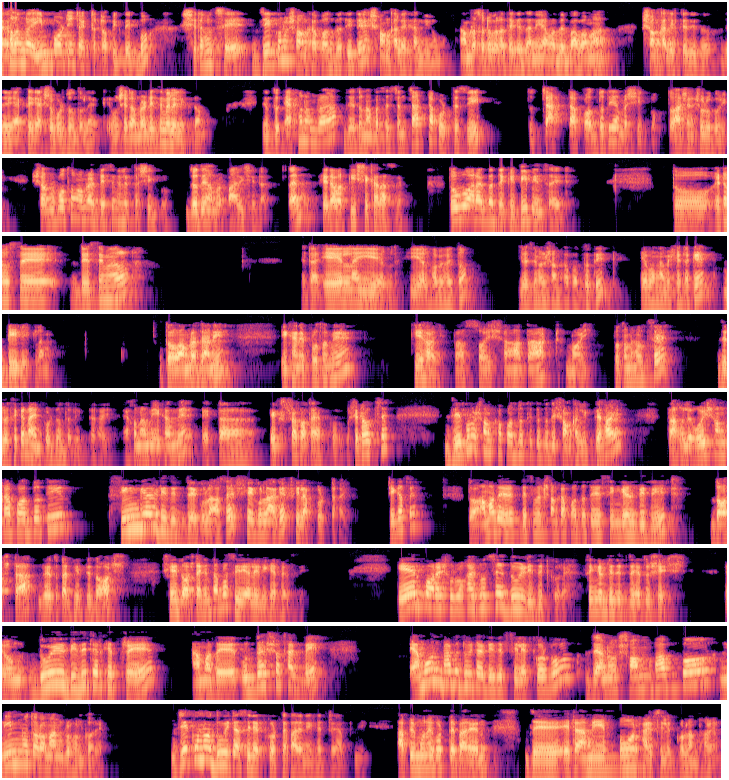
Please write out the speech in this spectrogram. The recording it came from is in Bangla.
এখন আমরা ইম্পর্টেন্ট একটা টপিক দেখব। সেটা হচ্ছে যে কোনো সংখ্যা পদ্ধতিতে সংখ্যা লেখার নিয়ম। আমরা ছোটবেলা থেকে জানি আমাদের বাবা মা সংখ্যা লিখতে দিত, যে এক থেকে একশো পর্যন্ত লেখ, এবং সেটা আমরা ডেসিমেলে লিখতাম। কিন্তু এখন আমরা যেহেতু নাম্বার সিস্টেম চারটা পড়তেছি, তো চারটা পদ্ধতি আমরা শিখব। তো আসেন, শুরু করি। সর্বপ্রথম আমরা ডেসিমেলটা শিখব, যদি আমরা পারি সেটা। তাই না সেটা আবার কি শেখার আছে? তবুও আর একবার দেখি ডিপ ইনসাইড তো এটা হচ্ছে ডেসিমেল এটা এল না ইএল ইএল হবে হয়তো ডেসিমেল সংখ্যা পদ্ধতি, এবং আমি সেটাকে ডি লিখলাম। তো আমরা জানি এখানে প্রথমে কি হয়, পাঁচ, ছয়, সাত, আট, নয়। প্রথমে হচ্ছে জিরো থেকে নাইন পর্যন্ত লিখতে হয়। এখন আমি এখানে একটা এক্সট্রা কথা অ্যাড করব। সেটা হচ্ছে যে কোনো সংখ্যা পদ্ধতিতে যদি সংখ্যা লিখতে হয়, তাহলে ওই সংখ্যা পদ্ধতির সিঙ্গেল ডিজিট যেগুলো আছে, সেগুলো আগে ফিল আপ করতে হয়। ঠিক আছে? তো আমাদের ডেসিমেল সংখ্যা পদ্ধতির সিঙ্গেল ডিজিট দশটা, যেহেতু তার ভিত্তি দশ, সেই দশটা কিন্তু আমরা সিরিয়ালি লিখে ফেলছি। এরপরে শুরু হয় হচ্ছে দুই ডিজিট করে। সিঙ্গেল ডিজিট যেহেতু শেষ। এবং দুই ডিজিটের ক্ষেত্রে আমাদের উদ্দেশ্য থাকবে এমন ভাবে দুইটা ডিজিট সিলেক্ট করব যেন সম্ভাব্য নিম্নতর মান গ্রহণ করে। যে কোনো দুইটা সিলেক্ট করতে পারেন এক্ষেত্রে আপনি। আপনি মনে করতে পারেন যে এটা আমি ফোর ফাইভ সিলেক্ট করলাম, ধরেন।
